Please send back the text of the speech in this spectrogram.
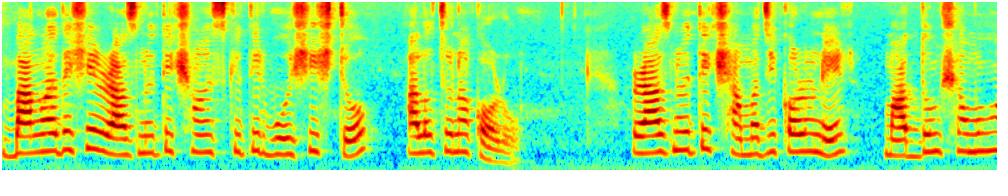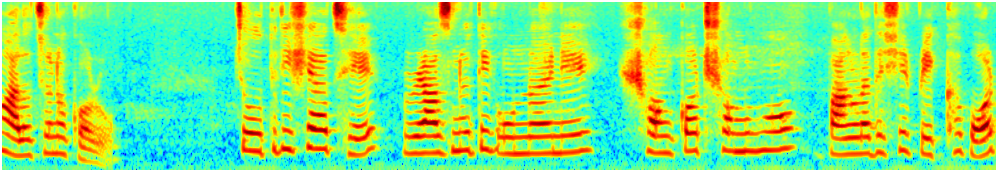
বাংলাদেশের রাজনৈতিক সংস্কৃতির বৈশিষ্ট্য আলোচনা করো। রাজনৈতিক সামাজিকরণের মাধ্যমসমূহ আলোচনা করো। চৌত্রিশে আছে রাজনৈতিক উন্নয়নের সংকটসমূহ বাংলাদেশের প্রেক্ষাপট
